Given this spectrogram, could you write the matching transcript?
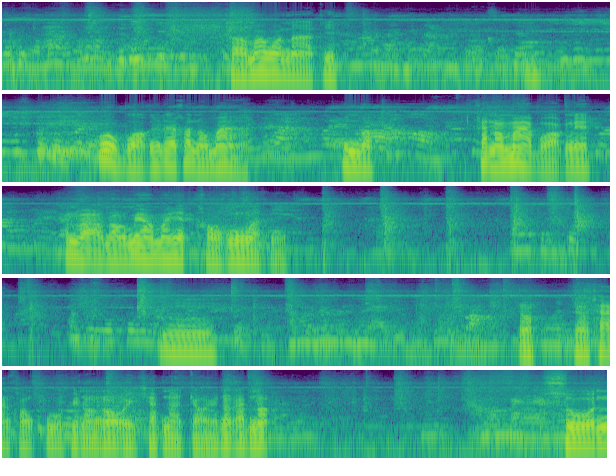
จะถึงกับมากกว่ามันตามากวันหนาจี โอ้บอกนี่ได้ขนมมาเห็นบอกขนมมาบอกเนี่ยขันว่าเอาหนองแมวมาเห็ดเขางวดนี่อืมเอาแนวทางของปู่พี่น้องเอาไว้แคปหน้าจอยนะครับเนาะศูนย์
